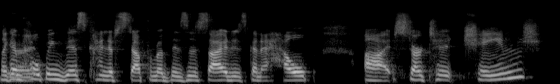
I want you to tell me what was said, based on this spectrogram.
like right. i'm hoping this kind of stuff from a business side is going to help uh, start to change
